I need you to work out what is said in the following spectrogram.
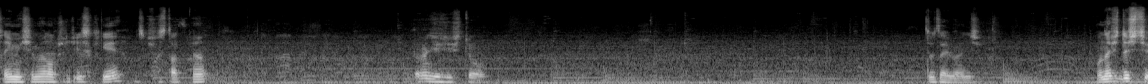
Czasami mi się mylą przyciski, coś ostatnio. To będzie gdzieś tu. Tutaj będzie. One się dość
